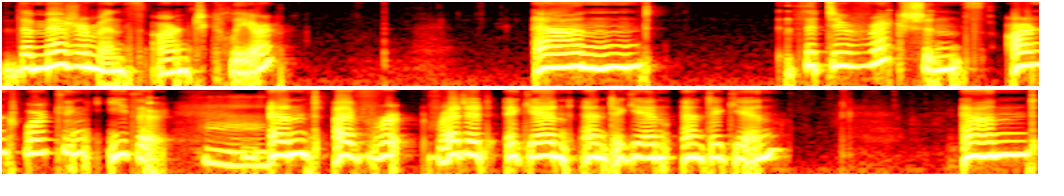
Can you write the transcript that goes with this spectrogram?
The measurements aren't clear, and the directions aren't working either. Hmm. And I've re- read it again and again and again, and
